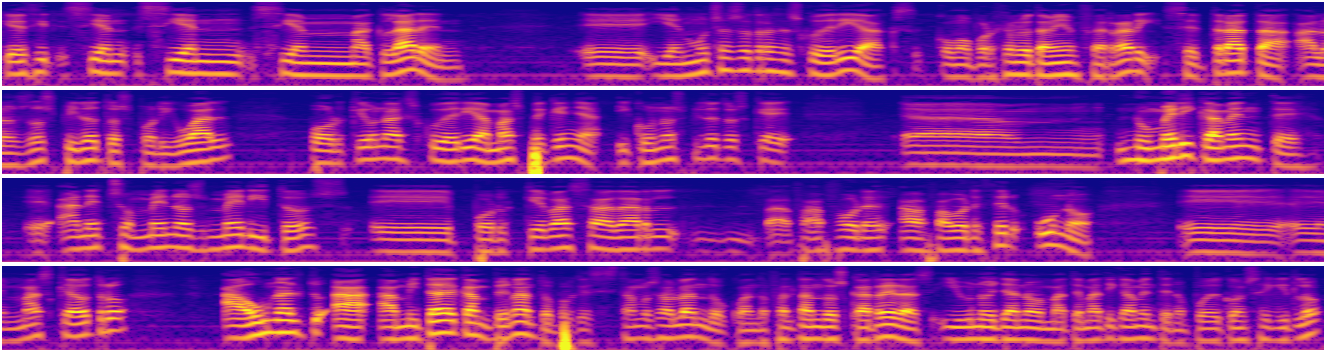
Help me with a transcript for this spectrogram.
quiero decir, si en, si en, si en McLaren eh, y en muchas otras escuderías, como por ejemplo también Ferrari, se trata a los dos pilotos por igual, ¿por qué una escudería más pequeña y con unos pilotos que Em, numéricamente eh, han hecho menos méritos, eh, ¿por qué vas a dar a, favorecer uno eh, más que a otro a, una a, mitad de campeonato? Porque si estamos hablando cuando faltan dos carreras y uno ya no matemáticamente no puede conseguirlo,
